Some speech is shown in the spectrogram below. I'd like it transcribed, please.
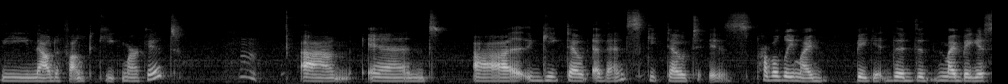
the now defunct Geek Market, um, and uh, Geeked Out events. Geeked Out is probably my big the, the my biggest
